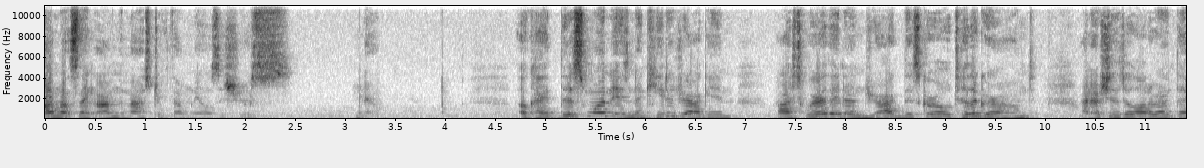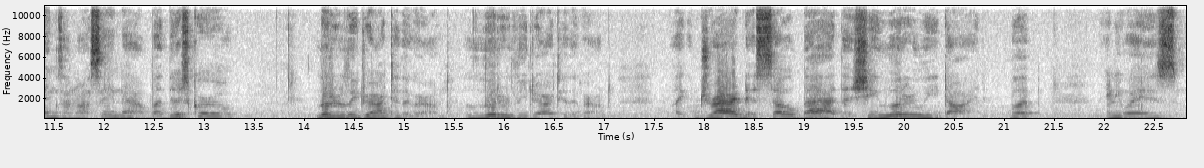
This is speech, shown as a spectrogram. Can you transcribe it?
I'm not saying I'm the master of thumbnails, it's just, no. Okay, this one is Nikita Dragun. I swear they done dragged this girl to the ground. I know she did a lot of bad things, I'm not saying that, but this girl literally dragged to the ground. Literally dragged to the ground. Like, dragged so bad that she literally died. But, anyways,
